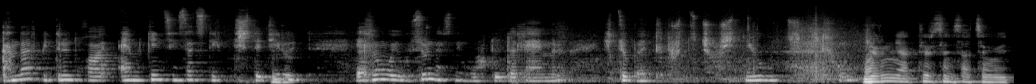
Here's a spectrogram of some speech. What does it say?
дандаа бидний тухай гин сенсац дэгдэж штэ тэр үед ялангуяа өсвөр насны хүүхдүүд бол амар хэцүү байдалд хүрчихэж байгаа шүү дээ. Юу гэж хэлэх вэ? Ер нь яг тэр сенсацийн үед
